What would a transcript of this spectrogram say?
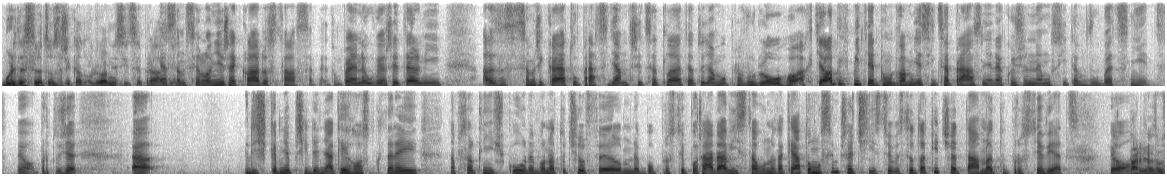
Budete si letos říkat o dva měsíce prázdnin? Já jsem si loni řekla, dostala jsem je. To úplně neuvěřitelný, ale zase jsem říkala, já tu práci dělám 30 let, já to dělám opravdu dlouho a chtěla bych mít jednou dva měsíce prázdnin, jakože nemusíte vůbec nic, jo, protože uh, když ke mně přijde nějaký host, který napsal knížku nebo natočil film nebo prostě pořádá výstavu, no tak já to musím přečíst, že vy jste to taky čet, tamhle tu prostě věc, jo. Pardon,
